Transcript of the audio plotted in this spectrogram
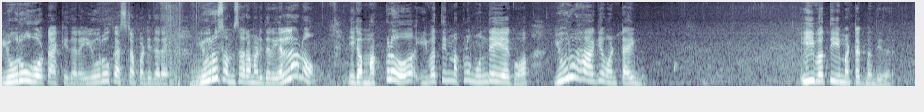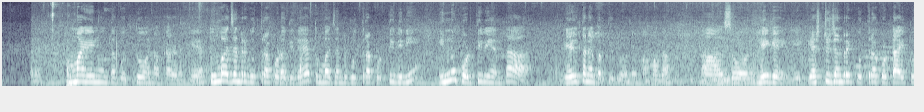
ಇವರು ಓಟ್ ಹಾಕಿದ್ದಾರೆ, ಇವರು ಕಷ್ಟಪಟ್ಟಿದ್ದಾರೆ, ಇವರು ಸಂಸಾರ ಮಾಡಿದ್ದಾರೆ, ಎಲ್ಲನೂ. ಈಗ ಮಕ್ಕಳು ಇವತ್ತಿನ ಮಕ್ಕಳು ಮುಂದೆ ಹೇಗೋ, ಇವರು ಹಾಗೆ ಒಂದು ಟೈಮು ಇವತ್ತು ಈ ಮಟ್ಟಕ್ಕೆ ಬಂದಿದ್ದಾರೆ. ಅಮ್ಮ ಏನು ಅಂತ ಗೊತ್ತು ಅನ್ನೋ ಕಾರಣಕ್ಕೆ ತುಂಬಾ ಜನರಿಗೆ ಉತ್ತರ ಕೊಡೋದಿದೆ, ತುಂಬಾ ಜನರಿಗೆ ಉತ್ತರ ಕೊಟ್ಟಿದ್ದೀನಿ. ಇನ್ನೂ ಕೊಡ್ತೀವಿ ಅಂತ ಹೇಳ್ತಾನೆ ಬರ್ತಿದ್ರು ನಿಮ್ಮ ಮಗ. ಸೊ ಹೇಗೆ, ಎಷ್ಟು ಜನರಿಗೆ ಉತ್ತರ ಕೊಟ್ಟಾಯಿತು?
